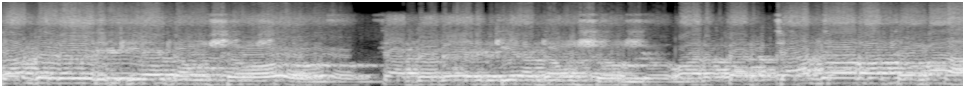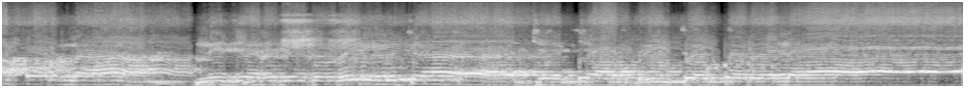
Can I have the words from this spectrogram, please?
চাদরের কিয়দ অংশ চাদরের অর্থাৎ চাদর অথবা ওড়না নিজের শরীরটা ঢেকে আবৃত করে নেয়।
